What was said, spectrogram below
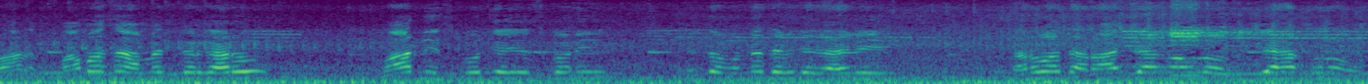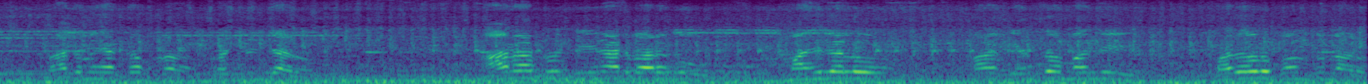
బా- బాబాసాహెబ్ అంబేద్కర్ గారు వారిని స్ఫూర్తిగా చేసుకొని ఎంతో ఉన్నత విద్య చదివి తర్వాత రాజ్యాంగంలో విద్యా హక్కును ప్రాథమిక ప్ర- ప్రకటించారు. ఆనాటి నుంచి ఈనాటి వరకు మహిళలు మనకు ఎంతోమంది పదవులు పొందుతున్నారు.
